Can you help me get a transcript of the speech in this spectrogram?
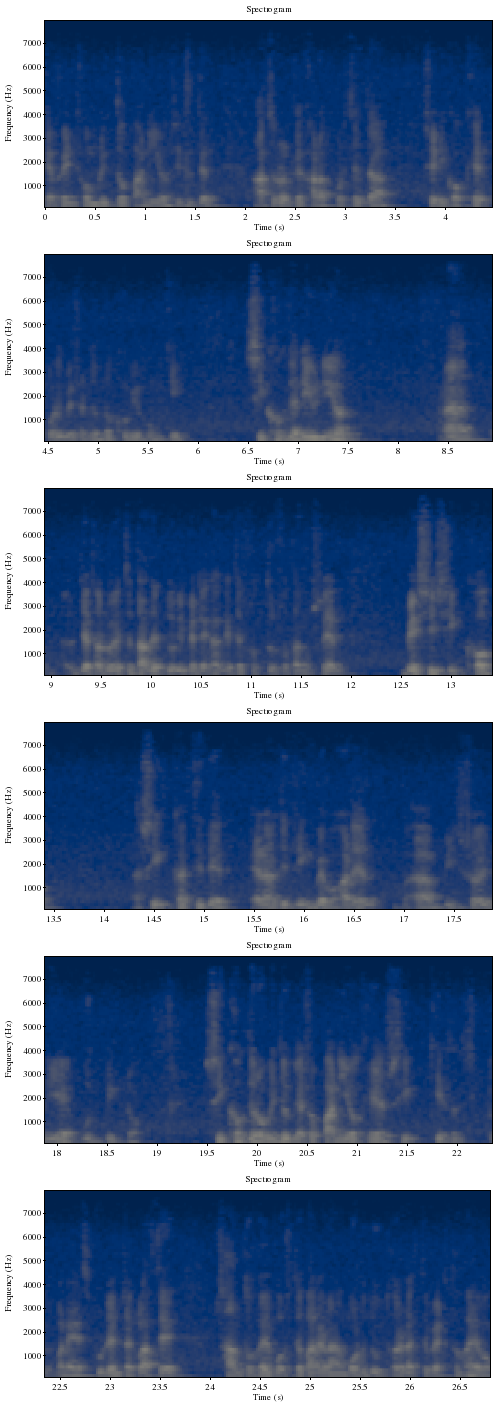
ক্যাফেইন সমৃদ্ধ পানীয় শিশুদের আচরণকে খারাপ করছে, যা শ্রেণীকক্ষের পরিবেশের জন্য খুবই হুমকি। শিক্ষকদের ইউনিয়ন যেটা রয়েছে, তাদের জরিপে দেখা গেছে, সত্তর শতাংশের বেশি শিক্ষক শিক্ষার্থীদের এনার্জি ড্রিঙ্ক ব্যবহারের বিষয় নিয়ে উদ্বিগ্ন। শিক্ষকদের অভিযোগ, এসব পানীয় খেয়ে মানে স্টুডেন্টরা ক্লাসে শান্ত হয়ে বসতে পারে না, মনোযোগ ধরে রাখতে ব্যর্থ হয় এবং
